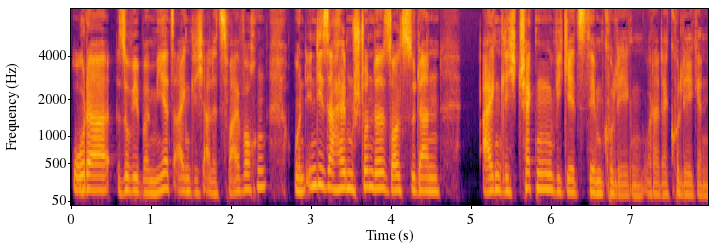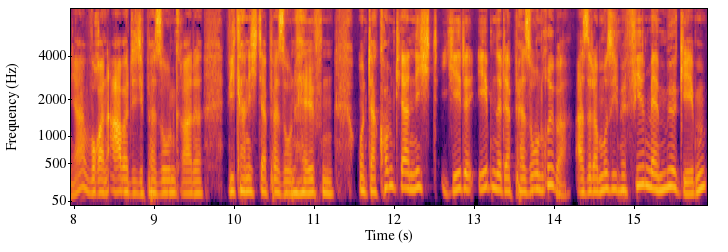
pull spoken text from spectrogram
oder so wie bei mir jetzt eigentlich alle zwei Wochen. Und in dieser halben Stunde sollst du dann eigentlich checken, wie geht's dem Kollegen oder der Kollegin, ja? Woran arbeitet die Person gerade? Wie kann ich der Person helfen? Und da kommt ja nicht jede Ebene der Person rüber. Also da muss ich mir viel mehr Mühe geben,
